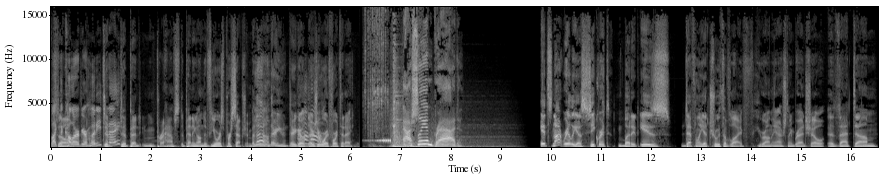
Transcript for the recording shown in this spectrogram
like the color of your hoodie de- today? depend, mm, perhaps, depending on the viewer's perception. But no, there you, there you go. There's your word for today. Ashley and Brad. It's not really a secret, but it is definitely a truth of life here on the Ashley and Brad show uh, that, um,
